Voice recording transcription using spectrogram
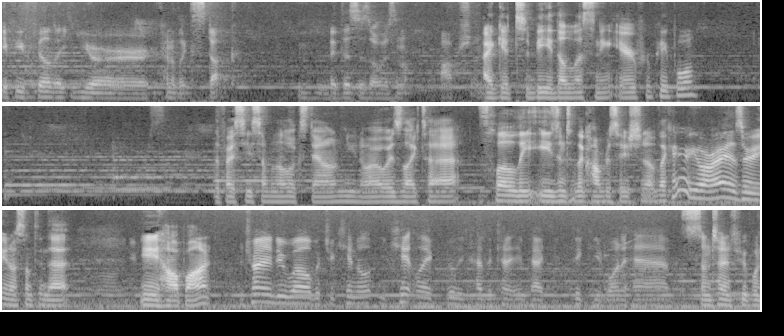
If you feel that you're kind of like stuck, mm-hmm. like this is always an option. I get to be the listening ear for people. If I see someone that looks down, you know, I always like to slowly ease into the conversation of like, hey, are you all right? Is there, you know, something that you need help on? You're trying to do well, but you can't you can't like really have the kind of impact you think you'd want to have. Sometimes people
